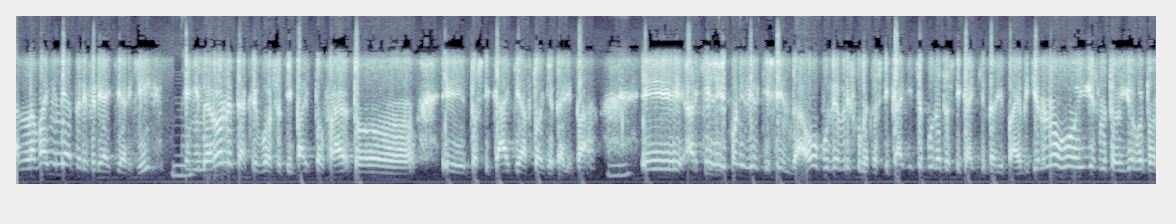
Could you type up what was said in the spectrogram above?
Αναλαμβάνει μια περιφερειακή αρχή, Ναι. ενημερώνεται ακριβώς ότι υπάρχει το, φρα... το, ε, το στικάκι αυτό κτλ. Ε, εγώ ίδιος με τον Γιώργο τον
